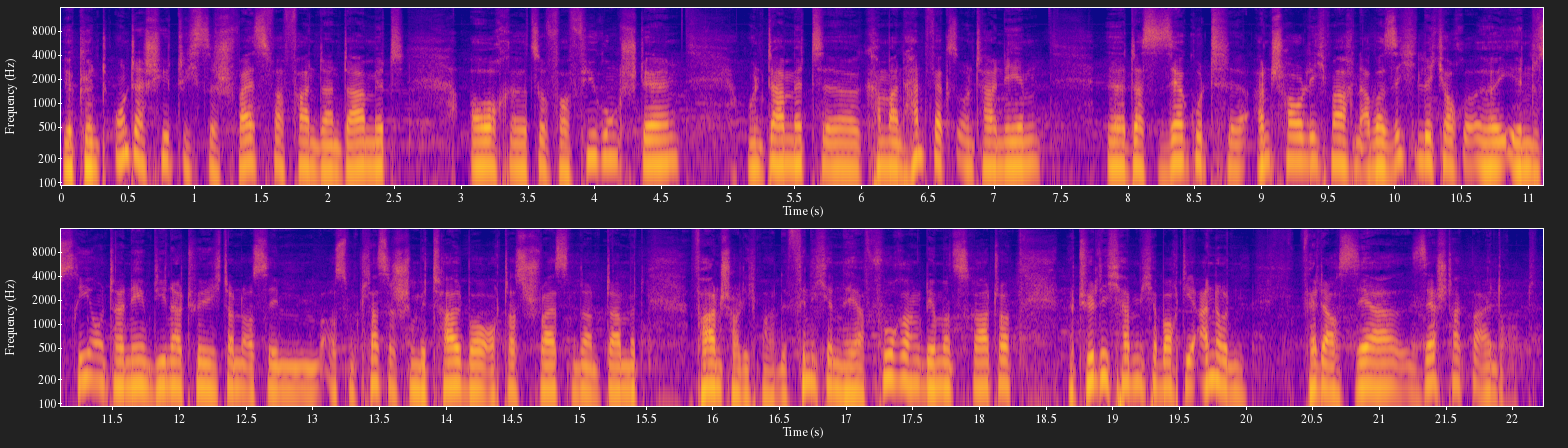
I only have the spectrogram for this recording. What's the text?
Ihr könnt unterschiedlichste Schweißverfahren dann damit auch äh, zur Verfügung stellen. Und damit äh, kann man Handwerksunternehmen äh, das sehr gut äh, anschaulich machen, aber sicherlich auch äh, Industrieunternehmen, die natürlich dann aus dem, aus dem klassischen Metallbau auch das Schweißen dann damit veranschaulich machen. Finde ich einen hervorragenden Demonstrator. Natürlich haben mich aber auch die anderen Felder auch sehr, sehr stark beeindruckt.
